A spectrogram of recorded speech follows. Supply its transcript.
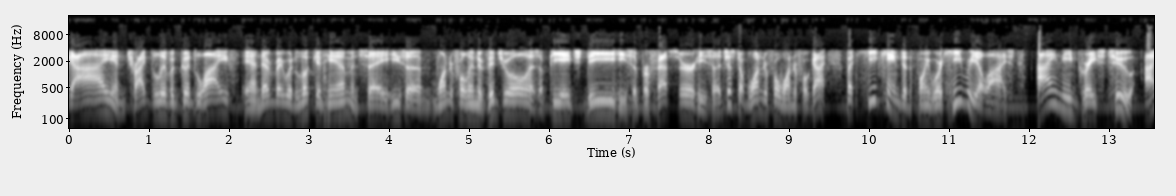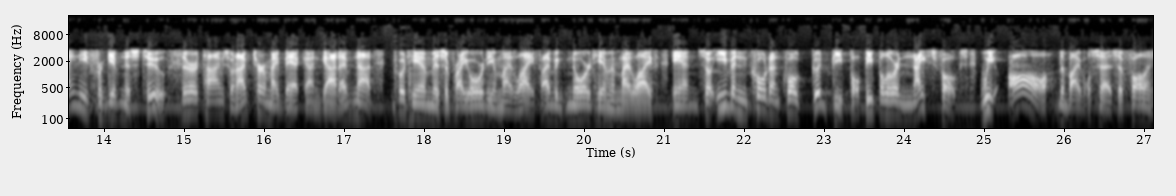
guy and tried to live a good life. And everybody would look at him and say, he's a wonderful individual, has a PhD, he's a professor, he's a, just a wonderful, wonderful guy. But he came to the point where he realized, I need grace too. I need forgiveness too. There are times when I've turned my back on God. I've not put him as a priority in my life. I've ignored him in my life. And so even quote unquote good people, people who are nice folks, we all, the Bible says, have fallen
